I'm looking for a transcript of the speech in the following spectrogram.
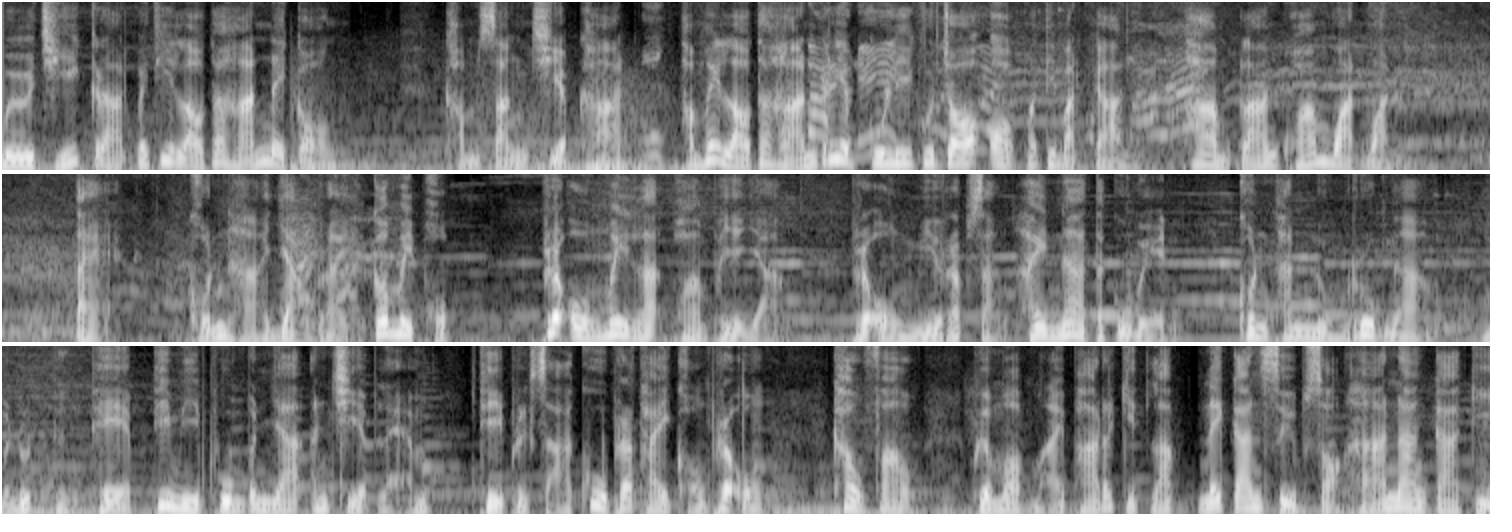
มือชี้กราดไปที่เหล่าทหารในกองคำสั่งเฉียบขาดทำให้เหล่าทหารเรียบกุลีกุจอออกปฏิบัติการ ท่ามกลางความหวาดหวัน่นแต่ค้นหาอย่างไรก็ไม่พบ พระองค์ไม่ละความพยายาม พระองค์มีรับสั่งให้หน้าตะกุเวน คนทันหนุ่มรูปงาม มนุษย์กึ่งเทพที่มีภูมิปัญญาอันเฉียบแหลม ที่ปรึกษาคู่พระไทยของพระองค์ เข้าเฝ้าเพื่อมอบหมายภารกิจลับในการสืบเสาะหานางกากี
